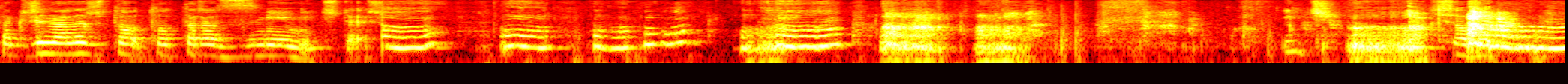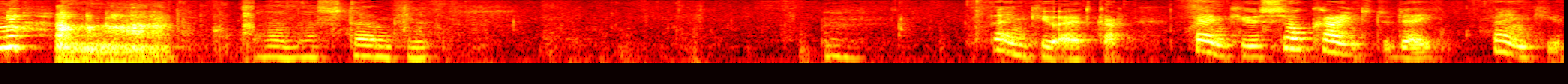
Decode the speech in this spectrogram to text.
także należy to, to teraz zmienić też. sobie. O, następny. Thank you, Edgar. Thank you. So kind today. Thank you.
